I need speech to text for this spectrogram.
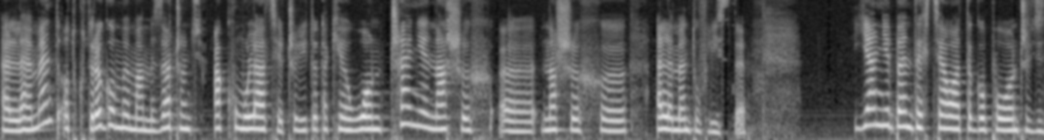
element, od którego my mamy zacząć akumulację, czyli to takie łączenie naszych, e, naszych e, elementów listy. Ja nie będę chciała tego połączyć z,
